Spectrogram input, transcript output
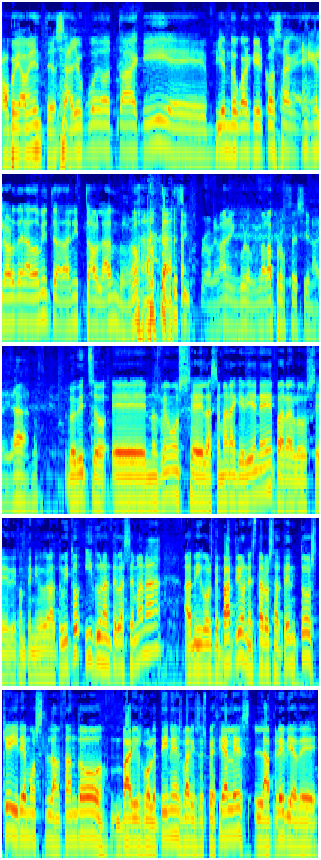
Obviamente, o sea, yo puedo estar aquí eh, viendo cualquier cosa en el ordenador mientras Dani está hablando, ¿no? Sin problema ninguno, viva la profesionalidad, ¿no? Lo dicho, eh, nos vemos eh, la semana que viene para los eh, de contenido gratuito y durante la semana, amigos de Patreon, estaros atentos que iremos lanzando varios boletines, varios especiales, la previa de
